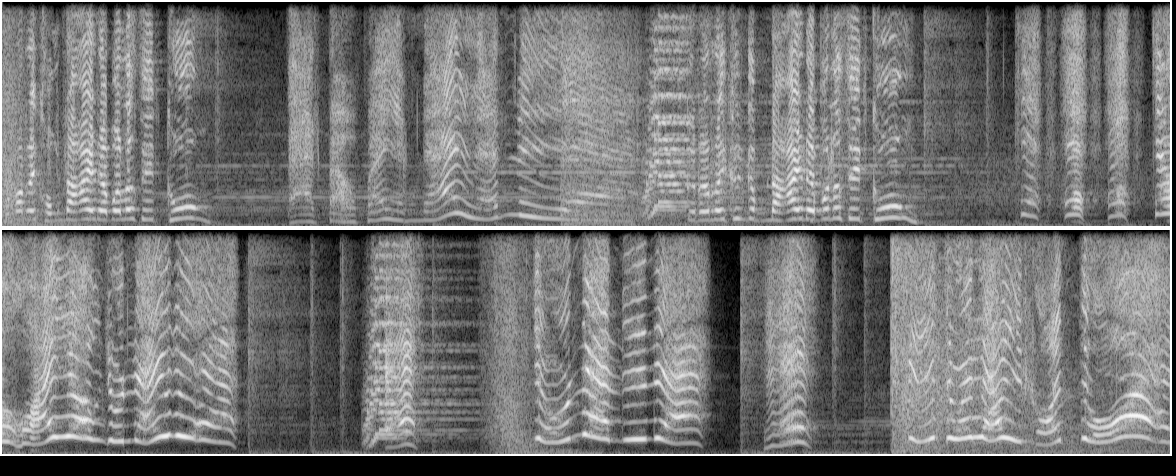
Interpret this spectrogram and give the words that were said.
ทำอะไรของนายนะปรสิตคุงพลาดเป่าไปอย่างนั้นแหละเนี่ยเกิดอะไรขึ้นกับนายนะปรสิตคุงเฮ้เฮ้เฮ้เจ้าหัวยองอยู่ไหนเนี่ยเอ๊ะอยู่นั่นนี่นะเอ๊ะมีตัวเราอีกคนด้วย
